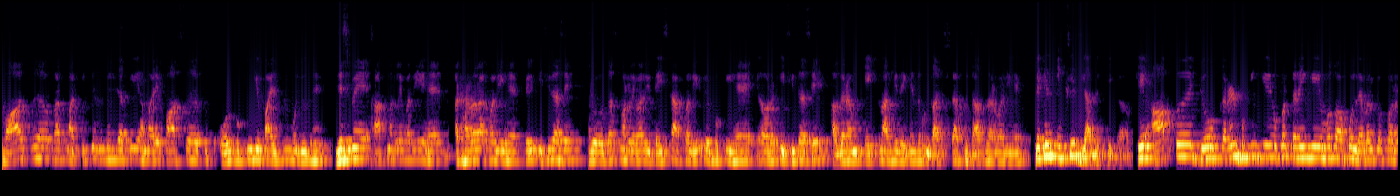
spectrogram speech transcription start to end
बाज मार्केट के अंदर मिल जाती है। हमारे पास कुछ ओल्ड बुकिंग की फाइल्स भी मौजूद हैं, जिसमें सात मरले वाली है, अठारह लाख वाली है, फिर इसी तरह से जो दस मरले वाली, तेईस लाख वाली बुकिंग है, और इसी तरह से अगर हम एक कनाल की देखें तो उनतालीस लाख, पचास हज़ार वाली है। लेकिन एक चीज़ याद रखिएगा कि आप जो करंट बुकिंग के ऊपर करेंगे, वो तो आपको लेवल के ऊपर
